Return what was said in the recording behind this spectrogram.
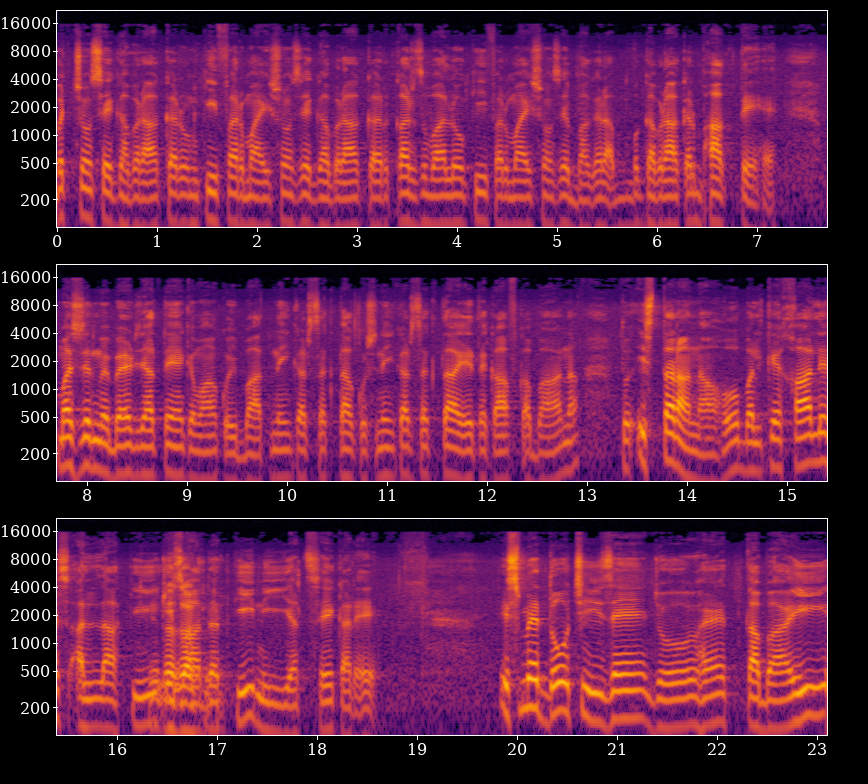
बच्चों से घबरा कर उनकी फरमाइशों से घबरा कर कर्ज़ वालों की फरमाइशों से घबरा कर भागते हैं। मस्जिद में बैठ जाते हैं कि वहाँ कोई बात नहीं कर सकता कुछ नहीं कर सकता एतकाफ़ का बहाना। तो इस तरह ना हो बल्कि खालिस अल्लाह की इबादत की नीयत से करे। इसमें दो चीज़ें जो हैं तबाही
